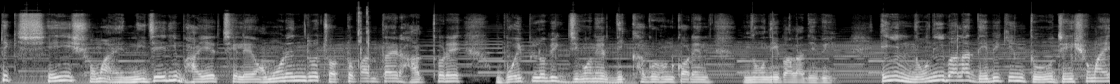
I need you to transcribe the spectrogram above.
ঠিক সেই সময় নিজেরই ভাইয়ের ছেলে অমরেন্দ্র চট্টোপাধ্যায়ের হাত ধরে বৈপ্লবিক জীবনের দীক্ষা গ্রহণ করেন ননীবালা দেবী। এই ননীবালা দেবী কিন্তু যেই সময়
